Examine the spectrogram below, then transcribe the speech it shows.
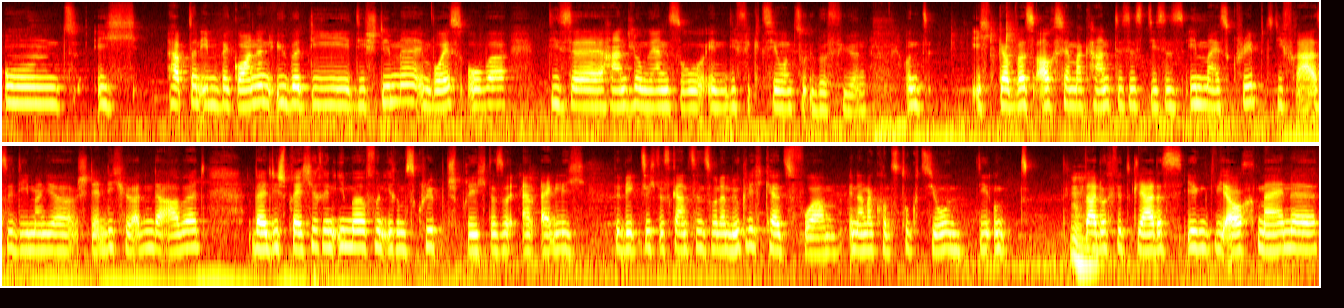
Und ich habe dann eben begonnen, über die, die Stimme im Voice-Over diese Handlungen so in die Fiktion zu überführen. Und ich glaube, was auch sehr markant ist, ist dieses in my script, die Phrase, die man ja ständig hört in der Arbeit, weil die Sprecherin immer von ihrem Skript spricht. Also äh, eigentlich bewegt sich das Ganze in so einer Möglichkeitsform, in einer Konstruktion. Die, und dadurch wird klar, dass irgendwie auch meine,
